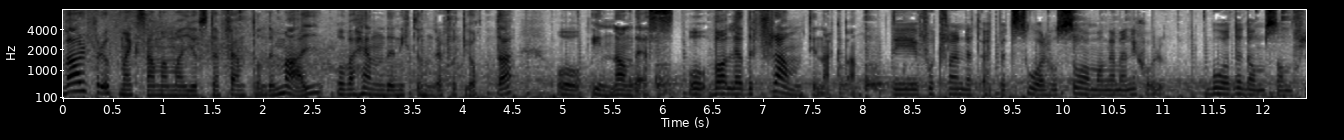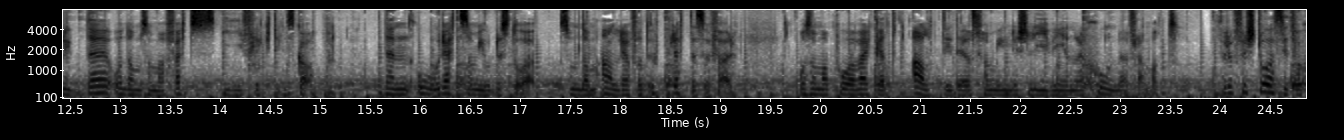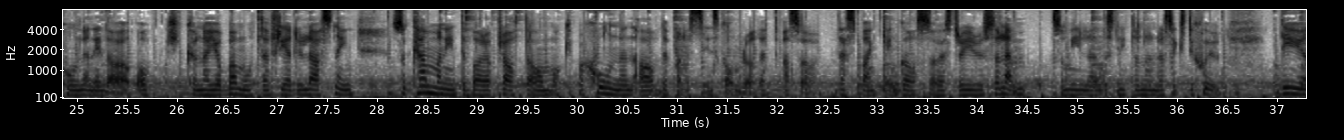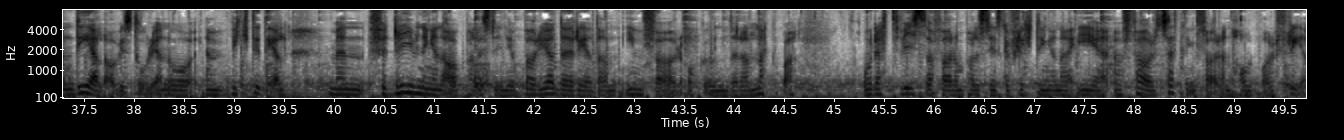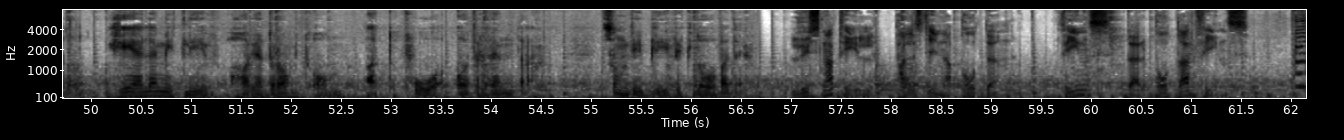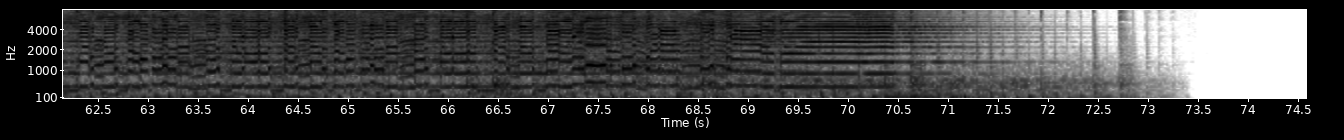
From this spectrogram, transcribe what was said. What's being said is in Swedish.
Varför uppmärksammar man just den 15 maj och vad hände 1948 och innan dess? Och vad ledde fram till Nakban? Det är fortfarande ett öppet sår hos så många människor. Både de som flydde och de som har fötts i flyktingskap. Den orätt som gjordes då, som de aldrig har fått upprättelse för och som har påverkat allt i deras familjers liv i generationer framåt. För att förstå situationen idag och kunna jobba mot en fredlig lösning så kan man inte bara prata om ockupationen av det palestinska området, alltså Västbanken, Gaza och östra Jerusalem, som inleddes 1967. Det är ju en del av historien och en viktig del. Men fördrivningen av palestinier började redan inför och under al-Nakba och rättvisa för de palestinska flyktingarna är en förutsättning för en hållbar fred. Hela mitt liv har jag drömt om att få återvända, som vi blivit lovade. Lyssna till Palestinapodden. Finns där poddar finns.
